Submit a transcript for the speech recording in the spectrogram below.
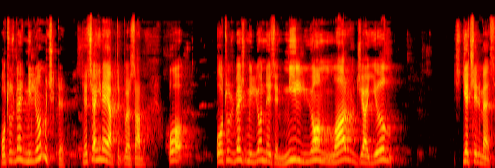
35 milyon mu çıktı? Geçen yine yaptık bu hesabı. O 35 milyon neyse milyonlarca yıl geçilmez.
